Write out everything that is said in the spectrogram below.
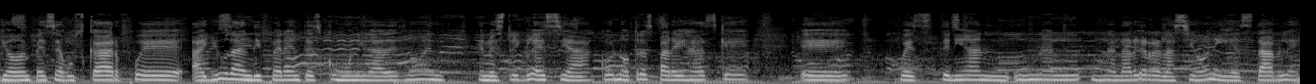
yo empecé a buscar fue ayuda en diferentes comunidades, ¿no? En, en nuestra iglesia, con otras parejas que eh, pues tenían una, una larga relación y estable.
